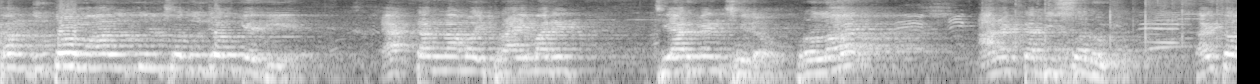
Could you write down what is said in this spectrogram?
এখন দুটো মাল তুলছো দুজনকে দিয়ে। একটার নাম ওই প্রাইমারি চেয়ারম্যান ছিল, প্রলয় আর একটা বিশ্বরূপ। তাই তো?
